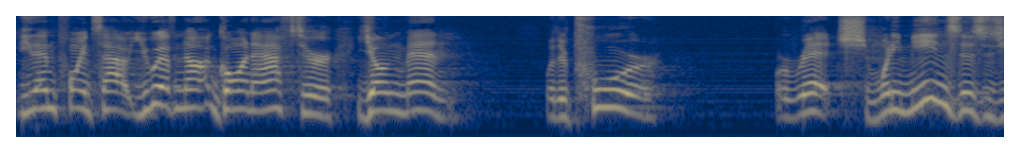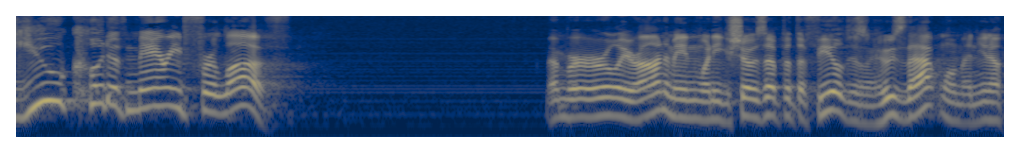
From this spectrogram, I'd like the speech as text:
He then points out, You have not gone after young men, whether poor or rich. And what he means is, is you could have married for love. Remember earlier on, I mean, when he shows up at the field, he's like, Who's that woman? You know,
